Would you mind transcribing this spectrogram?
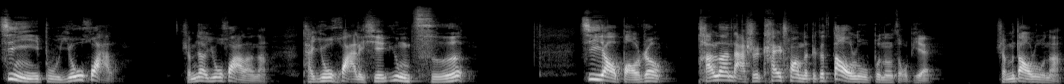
进一步优化了。什么叫优化了呢？他优化了一些用词，既要保证谭鸾大师开创的这个道路不能走偏，什么道路呢？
